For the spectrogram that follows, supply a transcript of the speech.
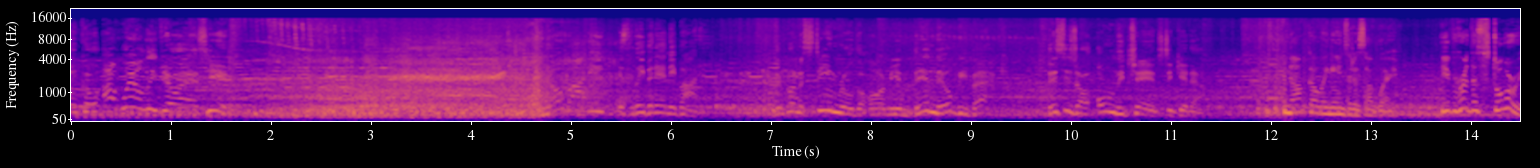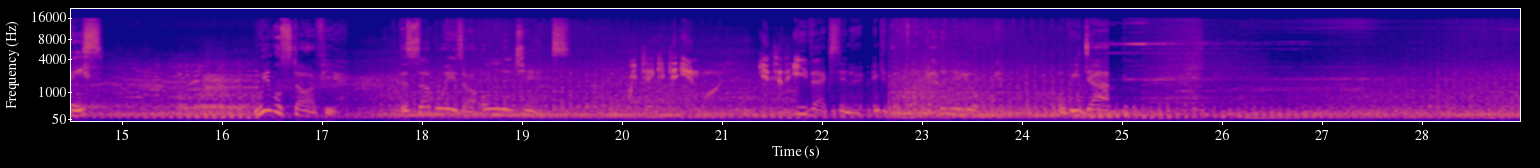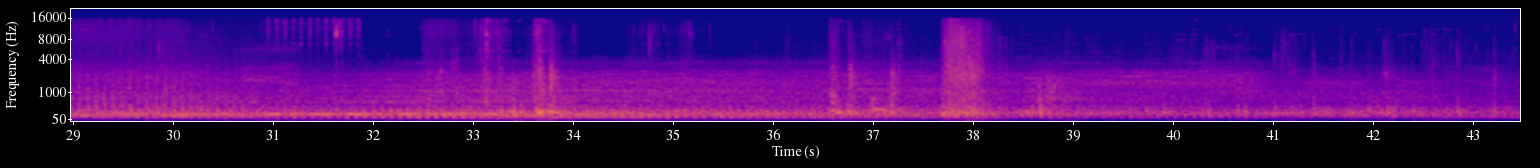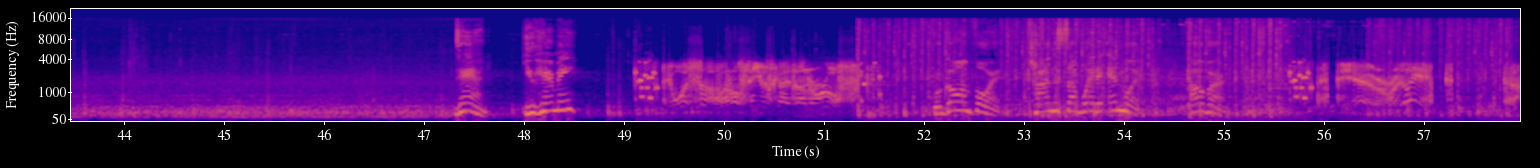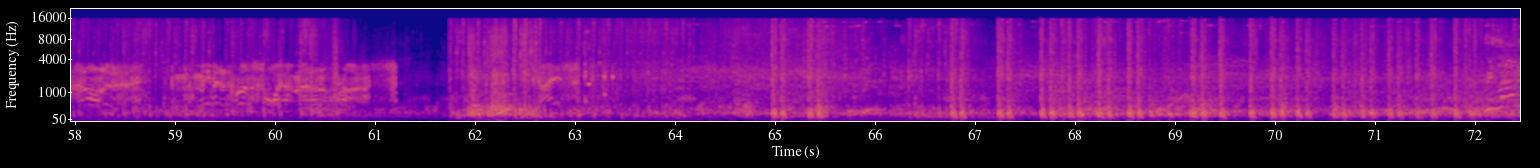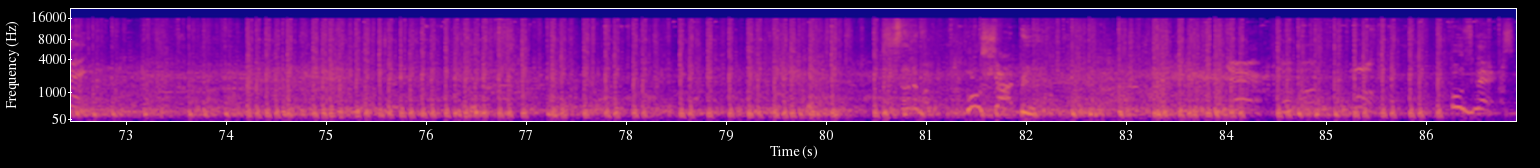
Bronco, I will leave your ass here. Nobody is leaving anybody. They're gonna steamroll the army and then they'll be back. This is our only chance to get out. Not going into the subway. You've heard the stories. We will starve here. The subway is our only chance. We take it to Inwood, get to the evac center, and get the fuck out of New York. Or we die. Dan, you hear me? Hey, what's up? I don't see you guys on the roof. We're going for it. Trying the subway to Inwood. Over. Yeah, really? I don't... Uh, maybe the grunts will wipe them out of the Bronx. Guys? Reloading! Son of a... Who shot me? Yeah. Uh. Who's next?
